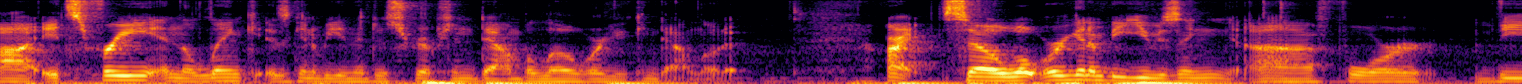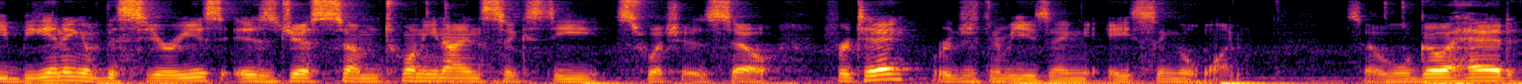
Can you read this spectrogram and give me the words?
Uh, it's free, and the link is going to be in the description down below where you can download it. Alright, so what we're going to be using uh, for the beginning of the series is just some 2960 switches. So for today, we're just going to be using a single one. So we'll go ahead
